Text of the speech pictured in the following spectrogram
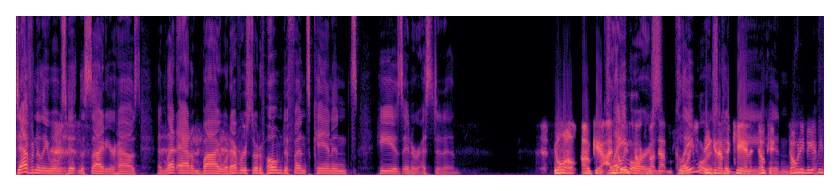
definitely what was hitting the side of your house, and let Adam buy whatever sort of home defense cannons he is interested in. Well, okay, I know we talked Claymores- about that before. Claymores Speaking of the cannon, okay, don't even get me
